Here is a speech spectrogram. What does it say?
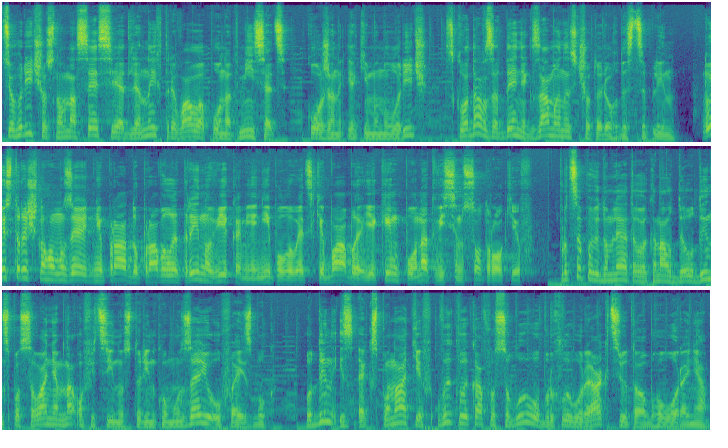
Цьогоріч основна сесія для них тривала понад місяць. Кожен, як і минулоріч, складав за день екзамени з чотирьох дисциплін. До історичного музею Дніпра доправили три нові кам'яні половецькі баби, яким понад 800 років. Про це повідомляє телеканал Д1 з посиланням на офіційну сторінку музею у Фейсбук. Один із експонатів викликав особливо бурхливу реакцію та обговорення.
